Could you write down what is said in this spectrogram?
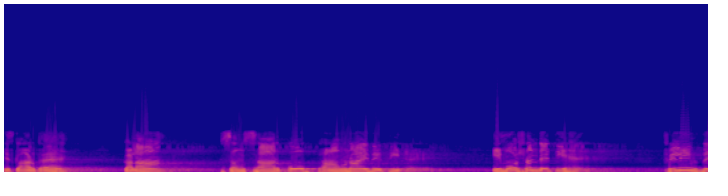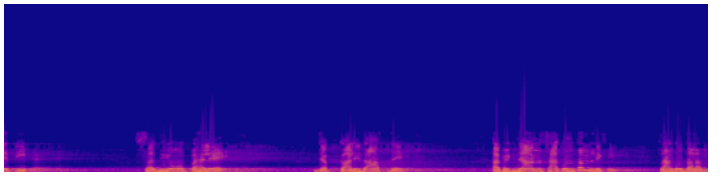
इसका अर्थ है, कला संसार को भावनाएँ देती है, इमोशन देती है, फीलिंग्स देती है। सदियों पहले जब कालिदास ने अभिज्ञान शाकुंतम लिखी। शाकुंतलम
